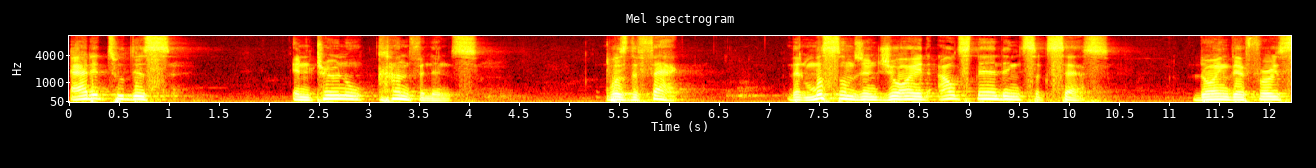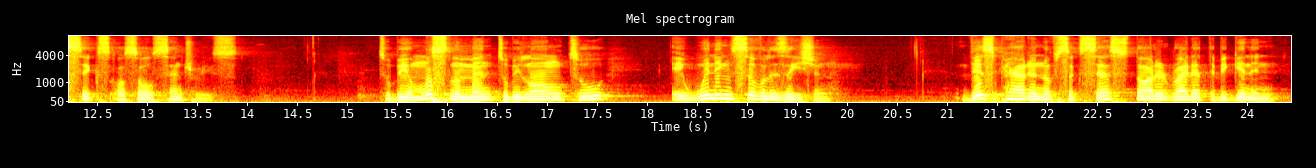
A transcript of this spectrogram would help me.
Added to this internal confidence was the fact that Muslims enjoyed outstanding success during their first six or so centuries. To be a Muslim meant to belong to a winning civilization. This pattern of success started right at the beginning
